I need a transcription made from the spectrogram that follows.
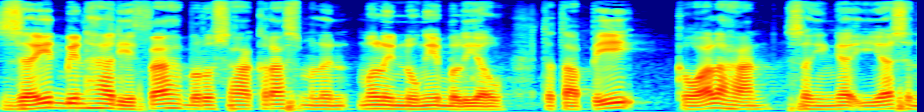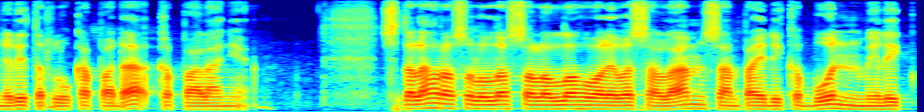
Zaid bin Harithah berusaha keras melindungi beliau, tetapi kewalahan sehingga ia sendiri terluka pada kepalanya. Setelah Rasulullah Shallallahu Alaihi Wasallam sampai di kebun milik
